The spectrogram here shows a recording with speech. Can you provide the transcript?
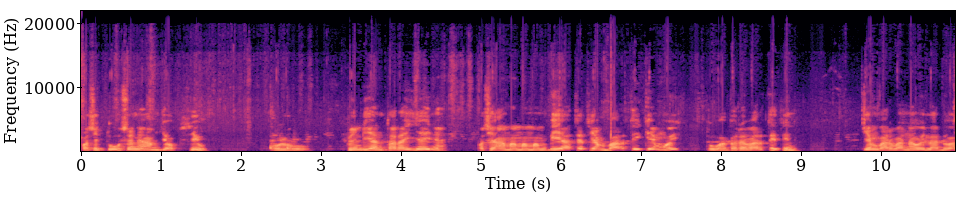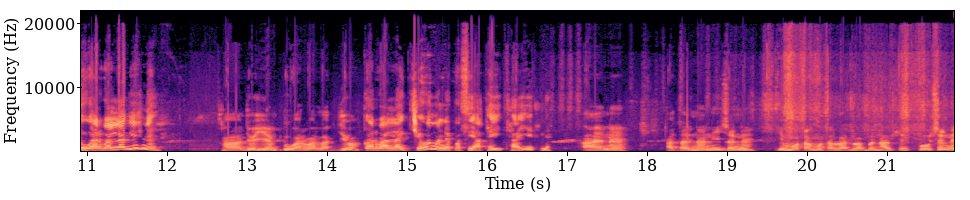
પછી તું છે ને આમ જો શિવ. ઓલો પિંડિયાને તરાઈ જાય ને પછી આમ આમ આમ આમ બે હાથેથી આમ વારતી કેમ હોય? તું આ ઘરે વારતી હતી ને? કેમ વારવાના હોય લાડવા? તું વારવા લાગીશ ને? હા જોઈએ એમ તું વારવા લાગજો કરવા લાગજો હો મને પછી આ થઈ થાય એટલે. આ હે ને આ તારી નાની છે ને એ મોટા મોટા લાડવા બનાવશે. તું છે ને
